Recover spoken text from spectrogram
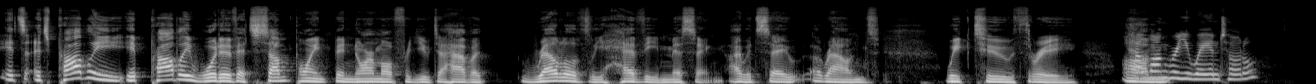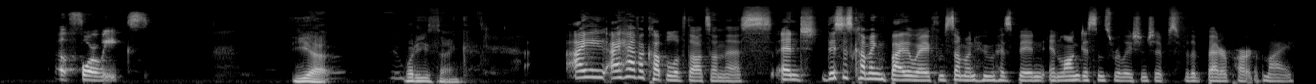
it's it's probably it probably would have at some point been normal for you to have a relatively heavy missing. I would say around week two, three. How um, long were you away in total? About four weeks. Yeah. What do you think? I, I have a couple of thoughts on this. And this is coming, by the way, from someone who has been in long distance relationships for the better part of my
